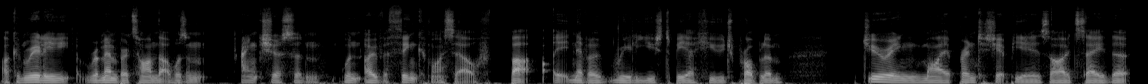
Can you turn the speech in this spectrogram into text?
I can really remember a time that I wasn't anxious and wouldn't overthink myself, but it never really used to be a huge problem. During my apprenticeship years, I'd say that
